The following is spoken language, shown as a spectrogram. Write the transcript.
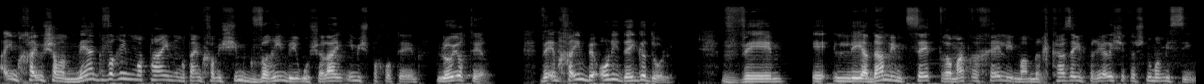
האם חיו שם 100 גברים, 200 או 250 גברים בירושלים עם משפחותיהם, לא יותר. והם חיים בעוני די גדול. ולידם נמצאת רמת רחל עם המרכז האימפריאלי של תשלום המיסים.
